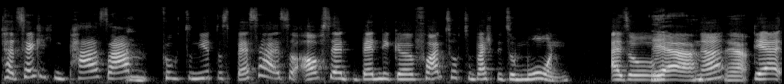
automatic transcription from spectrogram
tatsächlich ein paar Samen funktioniert das besser als so aufwendige Vorzucht, zum Beispiel so Mohn. Also, ja, ne, ja. der,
